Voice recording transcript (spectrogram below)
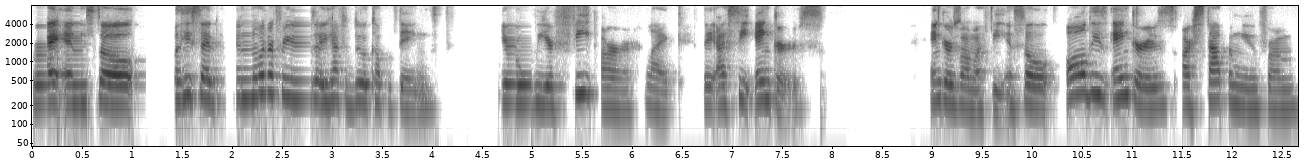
Right. And so but he said, in order for you, to you have to do a couple things. Your your feet are like they. I see anchors, anchors on my feet, and so all these anchors are stopping you from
